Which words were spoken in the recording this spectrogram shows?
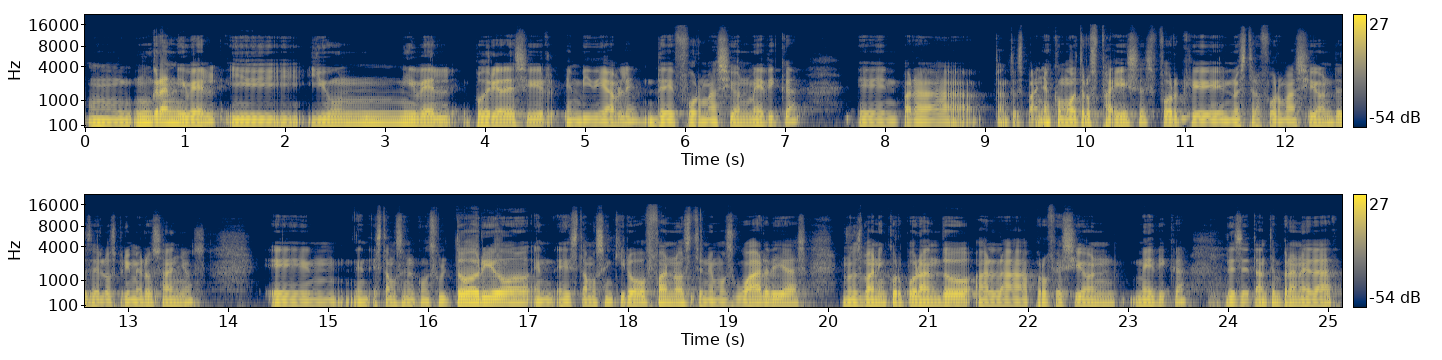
un gran nivel y, y, un nivel, podría decir, envidiable de formación médica en, para tanto España como otros países, porque nuestra formación desde los primeros años estamos en el consultorio, estamos en quirófanos, tenemos guardias, nos van incorporando a la profesión médica desde tan temprana edad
